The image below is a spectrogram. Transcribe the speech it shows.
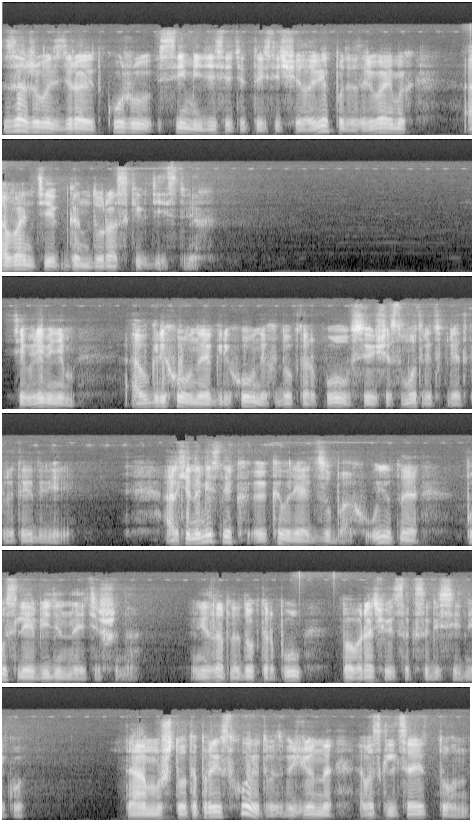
заживо сдирают кожу 70 тысяч человек, подозреваемых в антигондурасских действиях. Тем временем, а в греховное греховных доктор Пол все еще смотрит в приоткрытые двери. Архинаместник э, ковыряет в зубах. Уютная послеобеденная тишина. Внезапно доктор Пул поворачивается к собеседнику. «Там что-то происходит», — возбужденно восклицает Тон.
